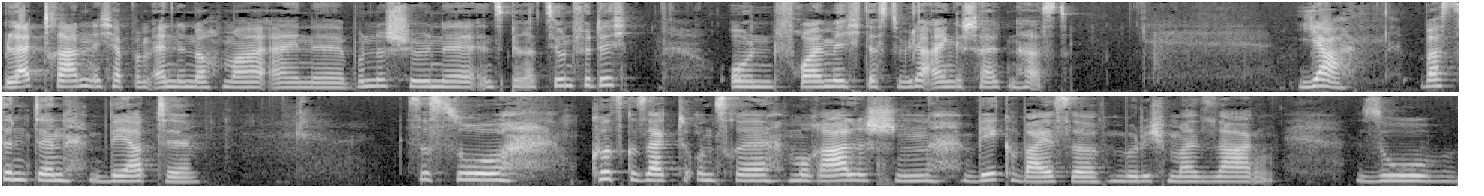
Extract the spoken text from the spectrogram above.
Bleib dran, ich habe am Ende nochmal eine wunderschöne Inspiration für dich und freue mich, dass du wieder eingeschalten hast. Ja, was sind denn Werte? Es ist so, kurz gesagt, unsere moralischen Wegweiser, würde ich mal sagen. So,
